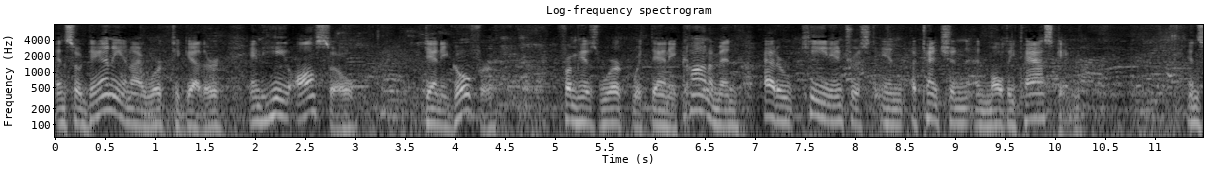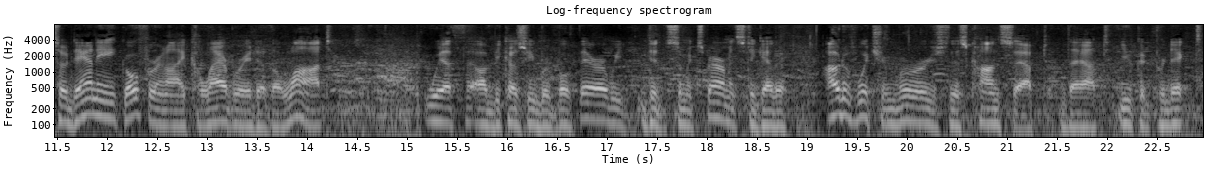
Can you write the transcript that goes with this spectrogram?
And so Danny and I worked together, and he also, Danny Gopher, from his work with Danny Kahneman, had a keen interest in attention and multitasking. And so Danny Gopher and I collaborated a lot with, uh, because we were both there, we did some experiments together, out of which emerged this concept that you could predict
